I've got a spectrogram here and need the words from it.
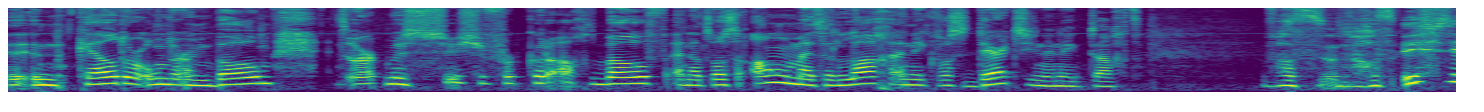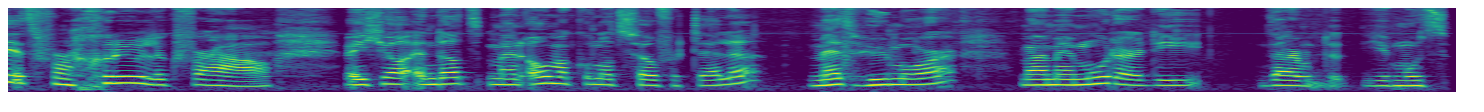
een kelder onder een boom. En toen mijn zusje verkracht boven. En dat was allemaal met een lach. En ik was dertien en ik dacht wat, wat is dit voor een gruwelijk verhaal? Weet je wel, en dat, mijn oma kon dat zo vertellen, met humor. Maar mijn moeder, die, daar, je moet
